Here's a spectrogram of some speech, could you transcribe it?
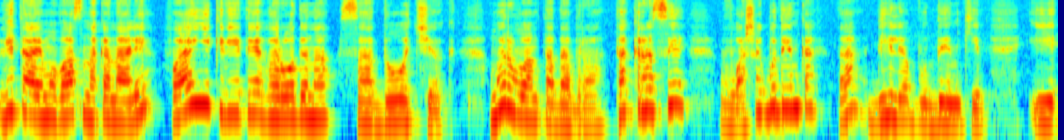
Вітаємо вас на каналі Файні квіти, городина, садочок. Миру вам та добра та краси в ваших будинках та біля будинків. І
